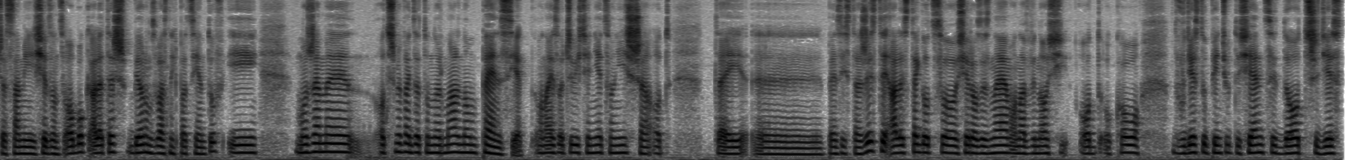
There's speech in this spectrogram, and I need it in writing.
czasami siedząc obok, ale też biorąc własnych pacjentów i możemy otrzymywać za to normalną pensję. Ona jest oczywiście nieco niższa od tej y, pensji stażysty, ale z tego co się rozeznałem, ona wynosi od około 25 tysięcy do 30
